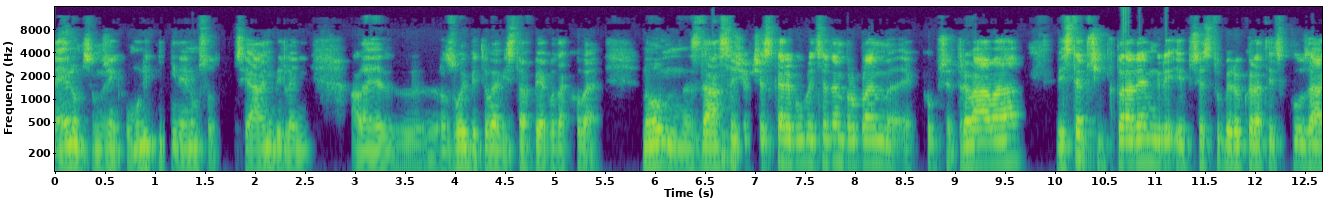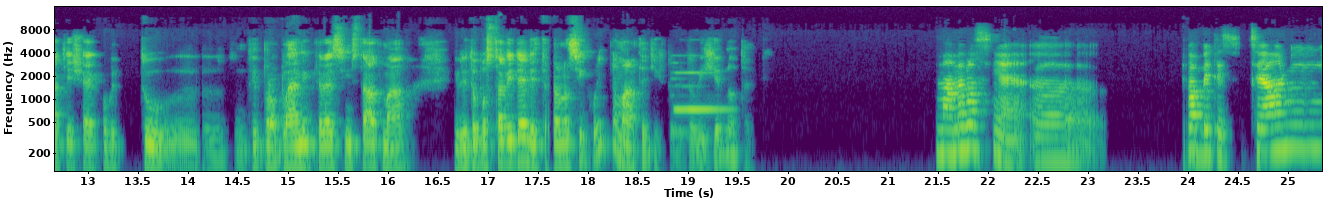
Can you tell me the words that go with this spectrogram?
nejenom samozřejmě komunitní, nejenom sociální bydlení, ale rozvoj bytové výstavby jako takové. No, zdá se, že v České republice ten problém jako přetrvává. Vy jste příkladem, kdy i přes tu byrokratickou zátěž a jako tu, ty problémy, které s tím stát má, kdy to postavit jde. Vy tam vlastně kolik tam máte těchto bytových jednotek? Máme vlastně uh, dva byty sociální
